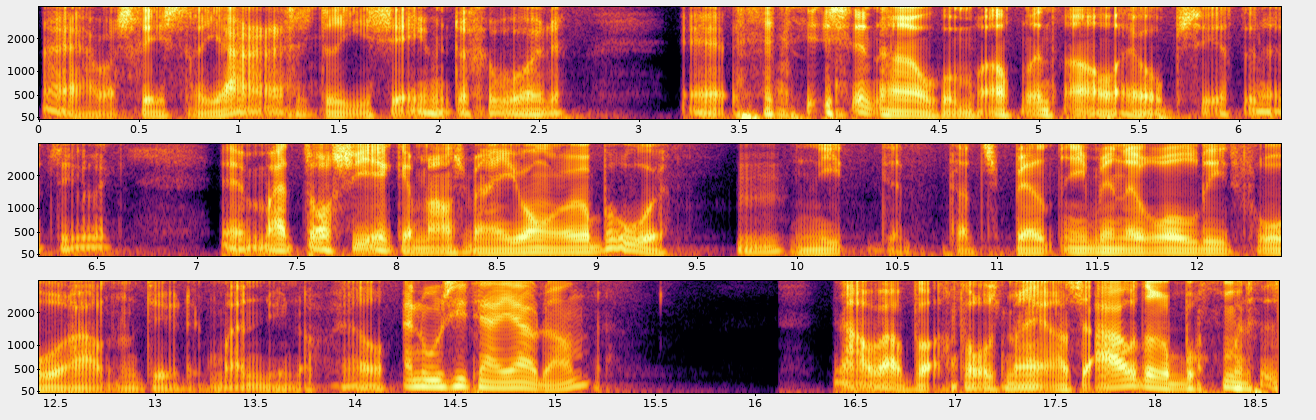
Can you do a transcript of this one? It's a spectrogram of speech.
nou ja, hij was gisteren jarig, is 73 geworden. Eh, het is een oude man in allerlei opzichten natuurlijk. Eh, maar toch zie ik hem als mijn jongere broer. Hmm. Niet, dat, dat speelt niet meer de rol die het vroeger had natuurlijk, maar nu nog wel. En hoe ziet hij jou dan? Nou, wel, vol- volgens mij als oudere broer, dat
